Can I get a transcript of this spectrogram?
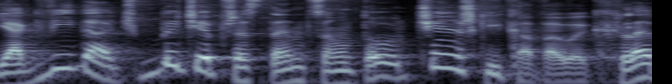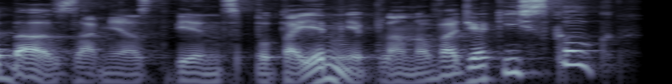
Jak widać, bycie przestępcą to ciężki kawałek chleba, zamiast więc potajemnie planować jakiś skok,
